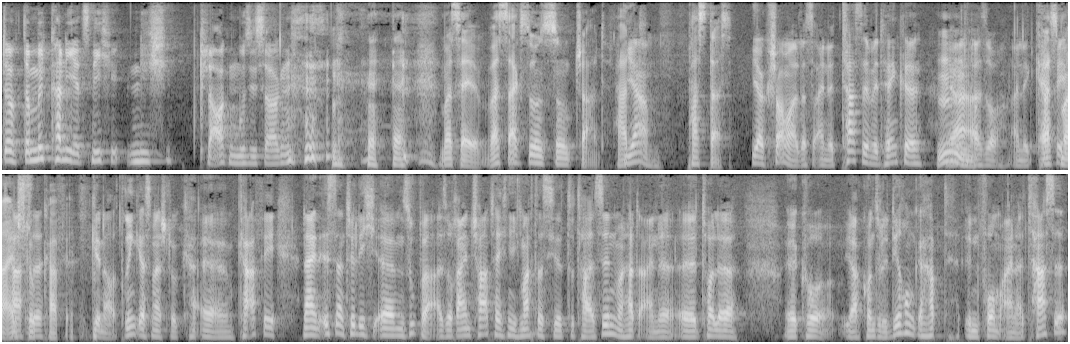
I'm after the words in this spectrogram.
damit kann ich jetzt nicht, nicht klagen, muss ich sagen. Marcel, was sagst du uns zum Chart? Hat, ja. Passt das? Ja, schau mal, das ist eine Tasse mit Henkel. Mm. Ja, also eine Kaffeetasse. Erstmal einen Schluck Kaffee. Genau, trink erstmal einen Schluck äh, Kaffee. Nein, ist natürlich ähm, super. Also rein charttechnisch macht das hier total Sinn. Man hat eine äh, tolle äh, Ko ja, Konsolidierung gehabt in Form einer Tasse.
